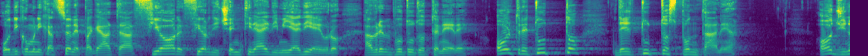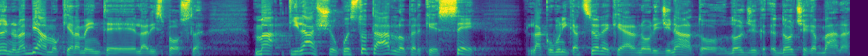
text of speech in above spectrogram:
o di comunicazione pagata fior, fior di centinaia di migliaia di euro avrebbe potuto ottenere. Oltretutto del tutto spontanea. Oggi noi non abbiamo chiaramente la risposta, ma ti lascio questo tarlo perché se la comunicazione che hanno originato Dolce, Dolce Gabbana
